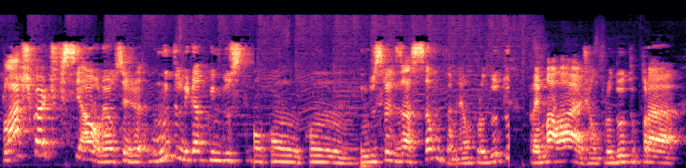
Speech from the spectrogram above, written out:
plástico artificial, né? Ou seja, muito ligado com, com, com industrialização também. É um produto para embalagem, é um produto para.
